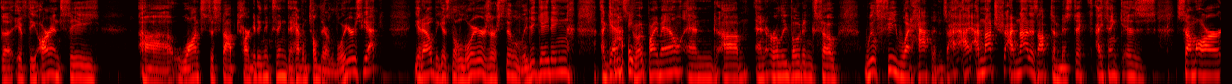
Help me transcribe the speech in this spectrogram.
the if the RNC uh, wants to stop targeting the thing, they haven't told their lawyers yet. You know, because the lawyers are still litigating against right. vote by mail and um, and early voting. So we'll see what happens. I, am not I'm not as optimistic. I think as some are,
